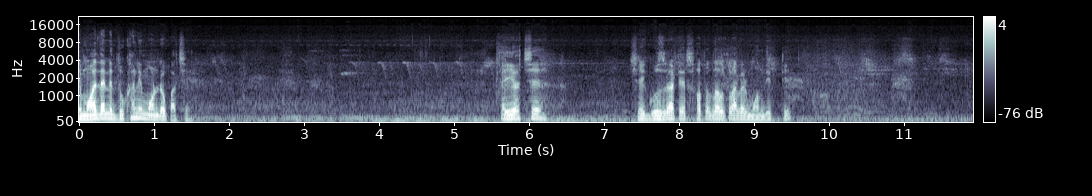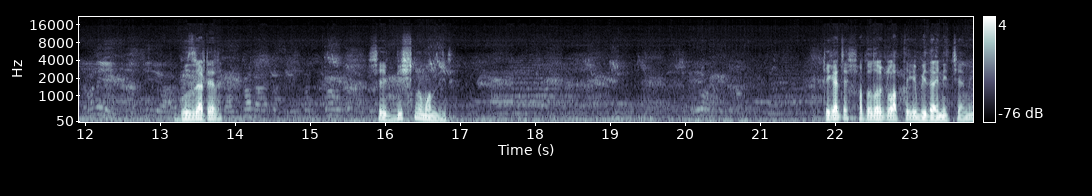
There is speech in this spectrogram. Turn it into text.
এ ময়দানে দুখানি মণ্ডপ আছে। এই হচ্ছে সেই গুজরাটের শতদল ক্লাবের মন্দিরটি। গুজরাটের সেই বিষ্ণু মন্দির। ঠিক আছে? শতদল ক্লাব থেকে বিদায় নিচ্ছি আমি।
